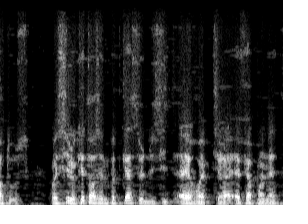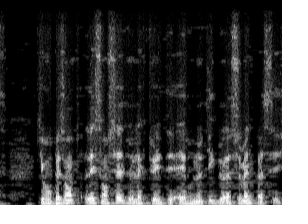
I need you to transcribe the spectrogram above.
à tous, voici le quatorzième podcast du site aéroweb-fr.net qui vous présente l'essentiel de l'actualité aéronautique de la semaine passée.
